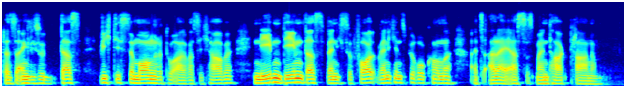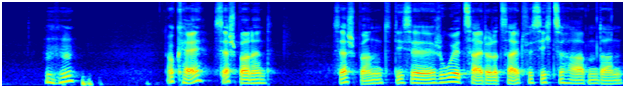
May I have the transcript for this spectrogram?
Das ist eigentlich so das wichtigste Morgenritual, was ich habe. Neben dem, dass, wenn ich sofort, wenn ich ins Büro komme, als allererstes meinen Tag plane. Mhm. Okay, sehr spannend. Sehr spannend, diese Ruhezeit oder Zeit für sich zu haben dann.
